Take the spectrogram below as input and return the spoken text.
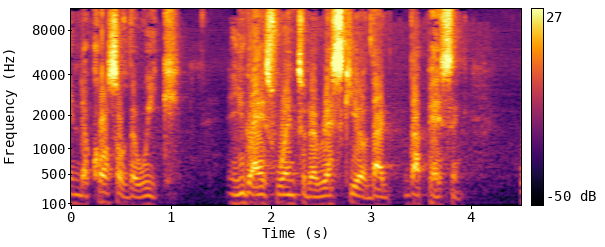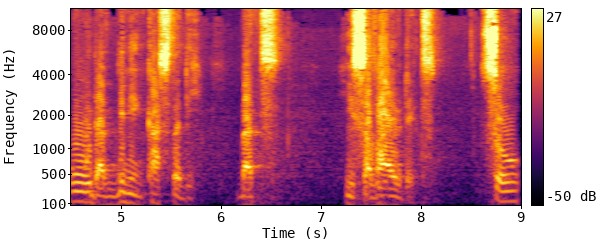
in the course of the week, and you guys went to the rescue of that, that person who would have been in custody, but he survived it. So,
